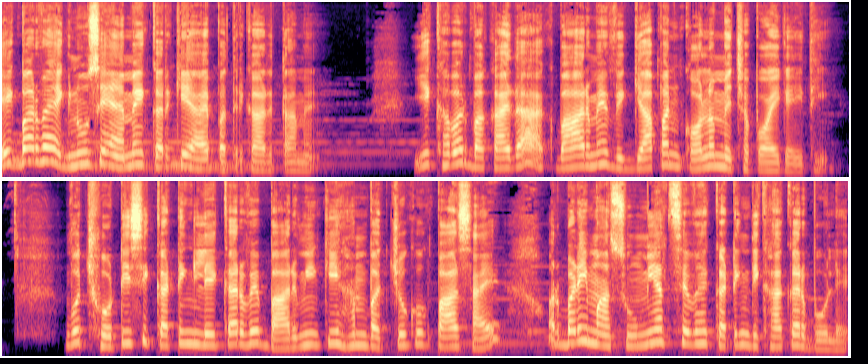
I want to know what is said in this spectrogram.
एक बार वह इग्नू से एमए करके आए पत्रकारिता में। ये खबर बाकायदा अखबार में विज्ञापन कॉलम में छपवाई गई थी। वो छोटी सी कटिंग लेकर वे बारहवीं की हम बच्चों को पास आए और बड़ी मासूमियत से वह कटिंग दिखाकर बोले,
